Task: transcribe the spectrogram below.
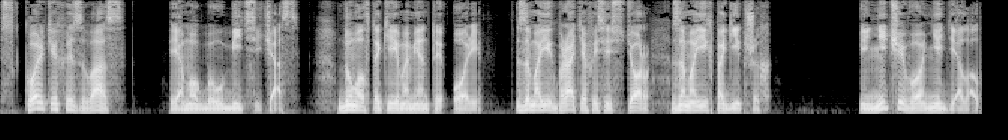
«Скольких из вас я мог бы убить сейчас?» — думал в такие моменты Ори за моих братьев и сестер, за моих погибших. И ничего не делал.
